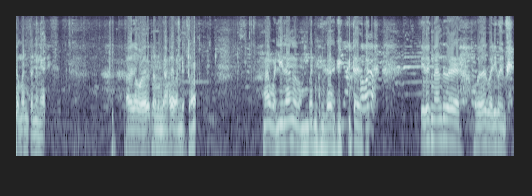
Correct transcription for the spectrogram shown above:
கமெண்ட் பண்ணுங்க. அதான் ஓரளவுக்கு நம்ம மேலே வந்துட்டோம். ஆனால் வழி தாங்க ரொம்ப இதாக இருக்குது கிட்ட இருக்கு. இதுக்கு மேலே ஓரளவுக்கு வழி கொஞ்சம்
